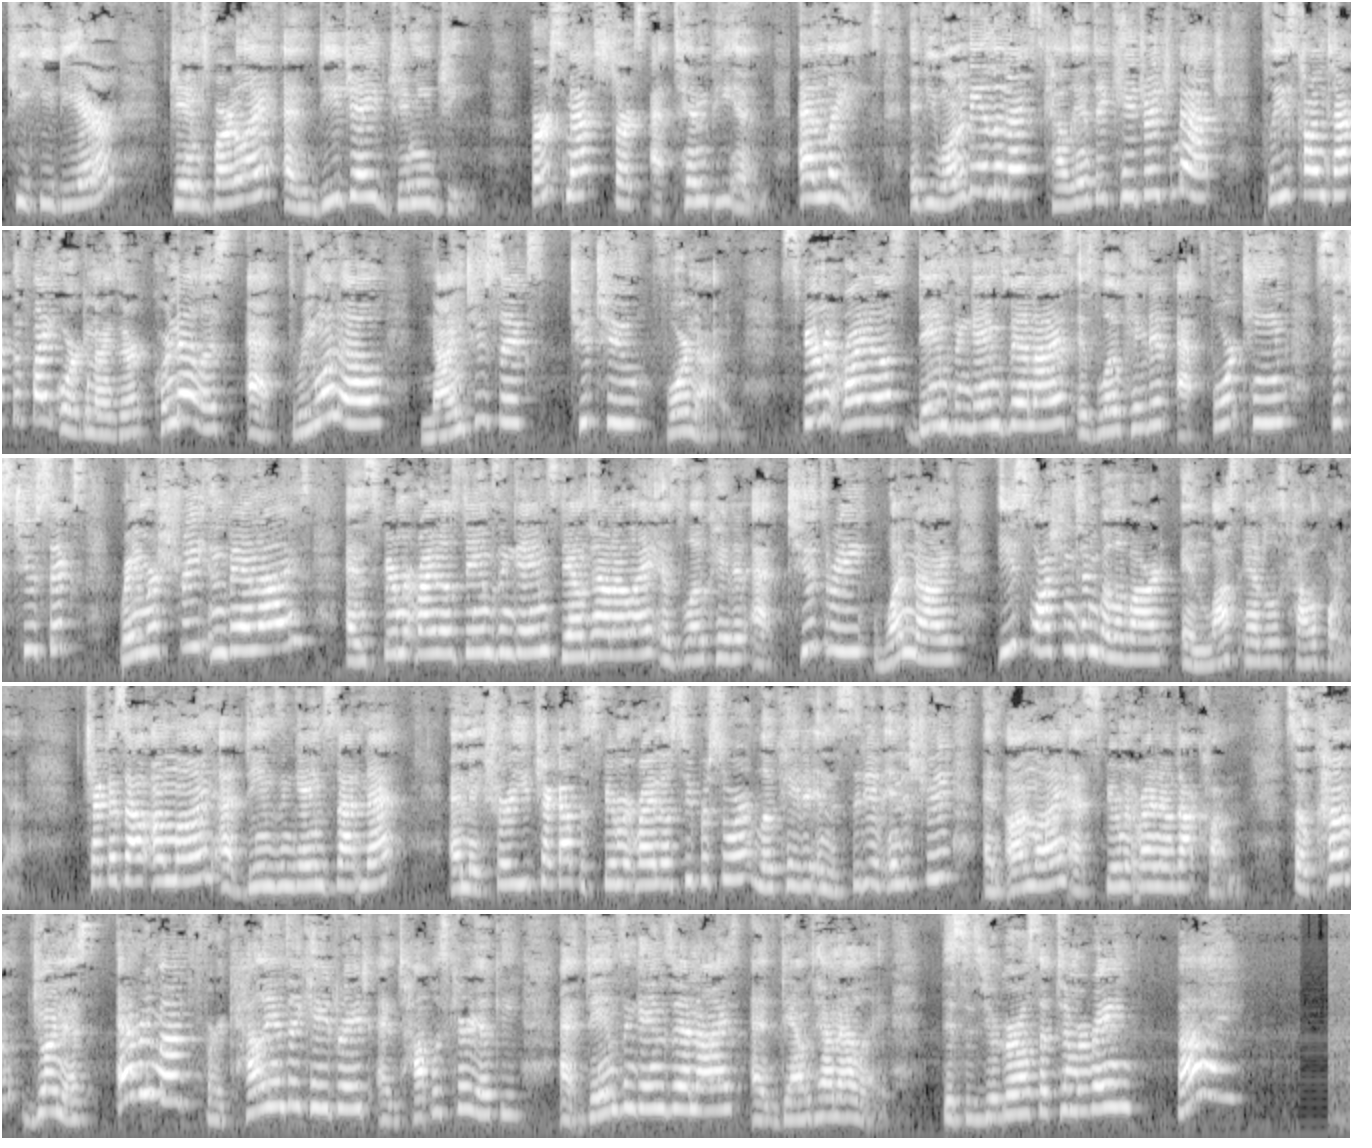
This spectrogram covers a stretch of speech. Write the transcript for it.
Kiki D'Aire, James Bartholet, and DJ Jimmy G. First match starts at 10 p.m. And ladies, if you want to be in the next Caliente Cage Rage match, please contact the fight organizer, Cornelis, at 310-926-2249. Spearmint Rhinos, Dames and Games Van Nuys is located at 14626 Raymer Street in Van Nuys, and Spearmint Rhinos Dames and Games downtown LA is located at 2319 East Washington Boulevard in Los Angeles, California. Check us out online at damesandgames.net and make sure you check out the Spearmint Rhino Superstore located in the City of Industry and online at spearmintrhino.com. So come join us every month for Caliente Cage Rage and Topless Karaoke at Dames and Games Van Nuys and downtown LA. This is your girl September Reign. Bye!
